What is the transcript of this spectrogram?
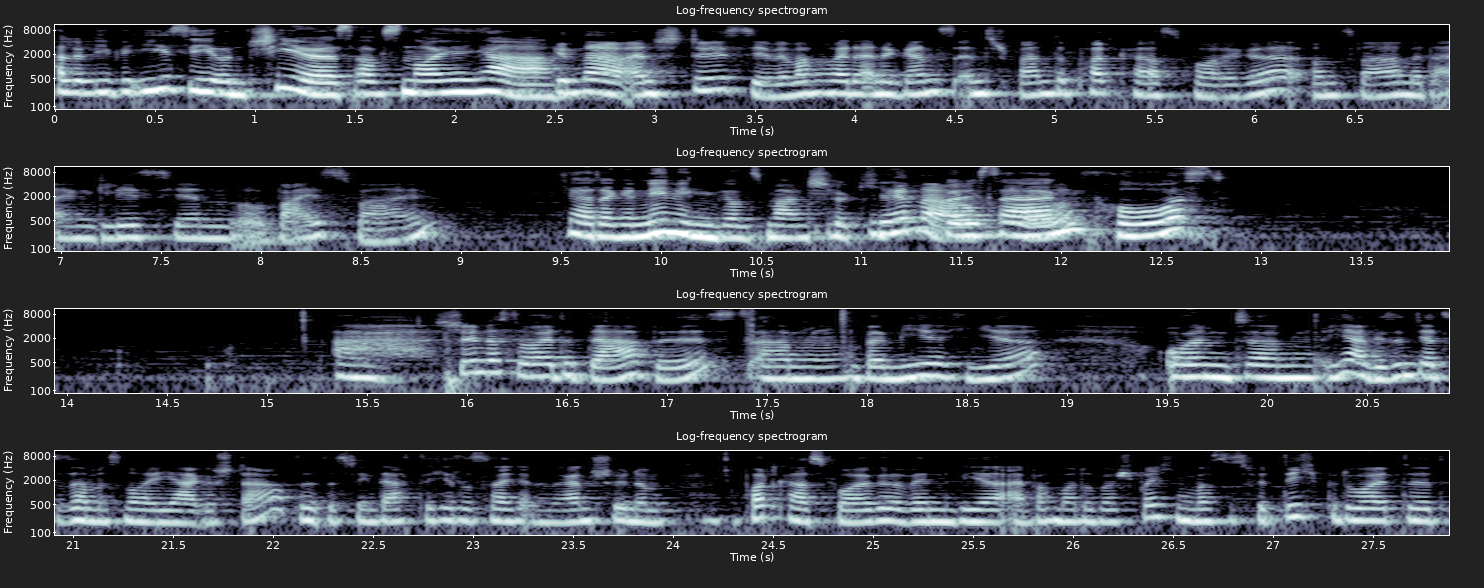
Hallo liebe Easy und Cheers aufs neue Jahr. Genau, ein Stößchen. Wir machen heute eine ganz entspannte Podcast-Folge und zwar mit einem Gläschen Weißwein. Ja, dann genehmigen wir uns mal ein Stückchen, genau, würde ich sagen. Prost. Ah, schön, dass du heute da bist, ähm, bei mir hier. Und ähm, ja, wir sind ja zusammen ins neue Jahr gestartet. Deswegen dachte ich, es ist vielleicht eine ganz schöne Podcast-Folge, wenn wir einfach mal darüber sprechen, was es für dich bedeutet,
